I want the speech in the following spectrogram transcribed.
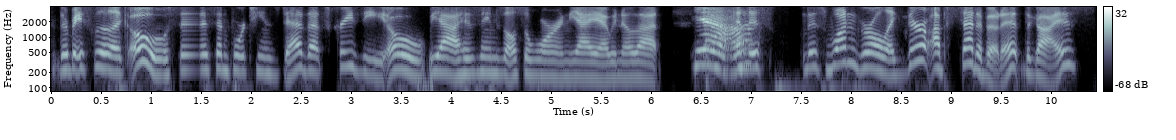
they're basically like, "Oh, Citizen 14's dead. That's crazy. Oh, yeah, his name's also Warren. Yeah, yeah, we know that." yeah. And this this one girl, like, they're upset about it. The guys,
